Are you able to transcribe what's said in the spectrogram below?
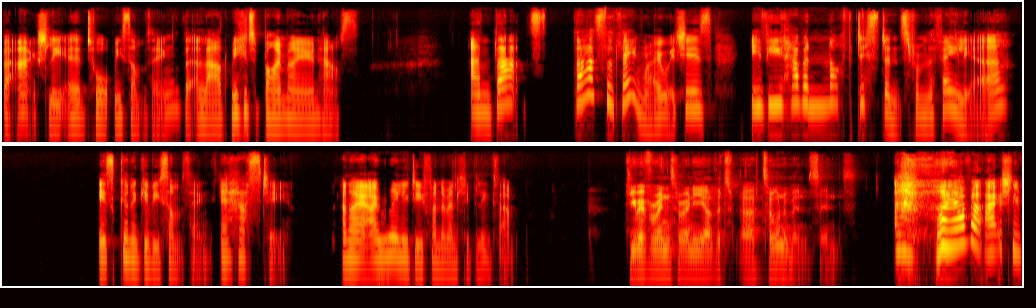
but actually it had taught me something that allowed me to buy my own house. And that's that's the thing, right? Which is if you have enough distance from the failure, it's going to give you something. It has to. And I, I really do fundamentally believe that. Do you ever enter any other t- uh, tournaments since I haven't actually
